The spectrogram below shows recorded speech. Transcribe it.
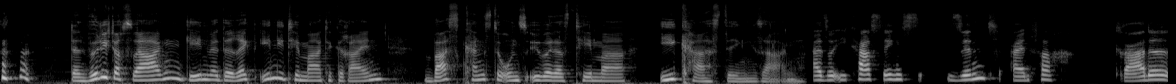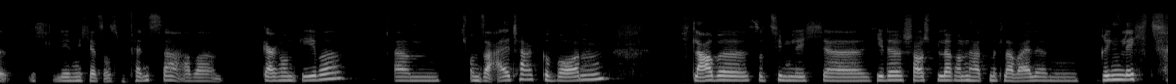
Dann würde ich doch sagen, gehen wir direkt in die Thematik rein. Was kannst du uns über das Thema E-Casting sagen? Also E-Castings sind einfach gerade, ich lehne mich jetzt aus dem Fenster, aber gang und gäbe, ähm, unser Alltag geworden. Ich glaube, so ziemlich äh, jede Schauspielerin hat mittlerweile ein Ringlicht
